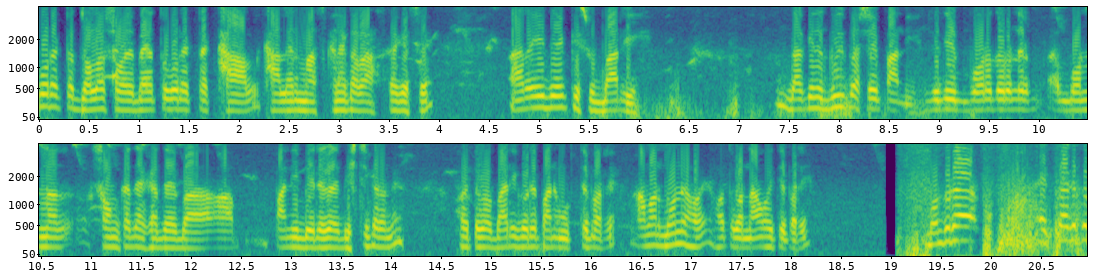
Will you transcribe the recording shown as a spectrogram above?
বড় একটা জলাশয় বা এত বড় একটা খাল, খালের মাঝখানে একটা রাস্তা গেছে। আর এই যে কিছু বাড়ি, তার কিন্তু দুই পাশে পানি। যদি বড় ধরনের বন্যার সংখ্যা দেখা দেয় বা পানি বেড়ে যায় বৃষ্টির কারণে হয়তো বা বাড়ি ঘরে পানি উঠতে পারে। আমার মনে হয় হয়তো বা নাও হইতে পারে। বন্ধুরা, একটু আগে তো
